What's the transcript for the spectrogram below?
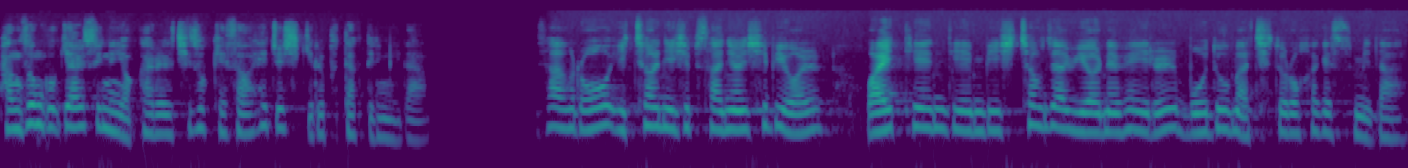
방송국이 할 수 있는 역할을 지속해서 해주시기를 부탁드립니다. 이상으로 2024년 12월 YTN DMB 시청자위원회 회의를 모두 마치도록 하겠습니다.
